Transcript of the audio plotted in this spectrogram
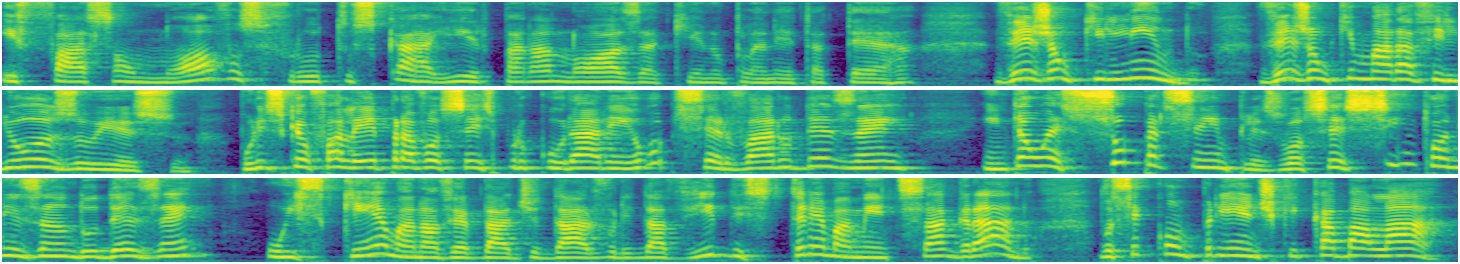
e façam novos frutos cair para nós aqui no planeta Terra. Vejam que lindo, vejam que maravilhoso isso. Por isso que eu falei para vocês procurarem observar o desenho. Então é super simples, você sintonizando o desenho, o esquema, na verdade, da árvore da vida, extremamente sagrado, você compreende que Kabbalah,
